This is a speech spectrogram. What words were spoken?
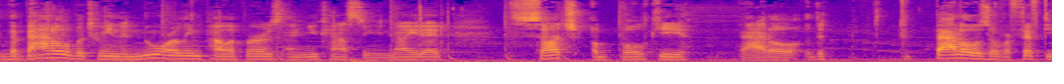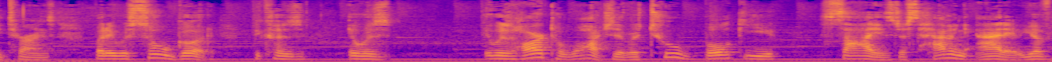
the battle between the New Orleans Pelipper's and Mewcastle United. Such a bulky battle. The, the battle was over 50 turns, but it was so good because it was it was hard to watch. There were two bulky sides just having at it. You have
